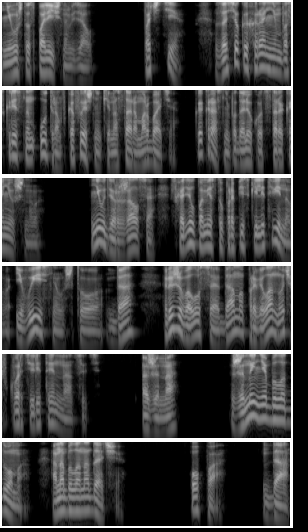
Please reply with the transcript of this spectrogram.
неужто с поличным взял? Почти. Засек их ранним воскресным утром в кафешнике на Старом Арбате, как раз неподалеку от Староконюшиного. Не удержался, сходил по месту прописки Литвинова и выяснил, что, да, рыжеволосая дама провела ночь в квартире 13. А жена Жены не было дома, она была на даче. Опа. Да,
